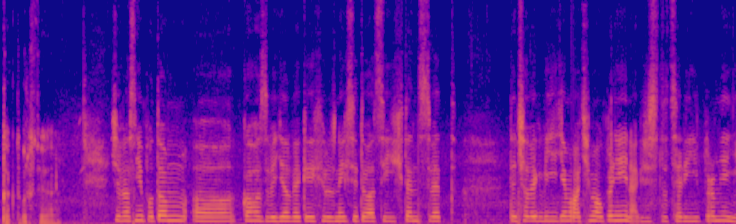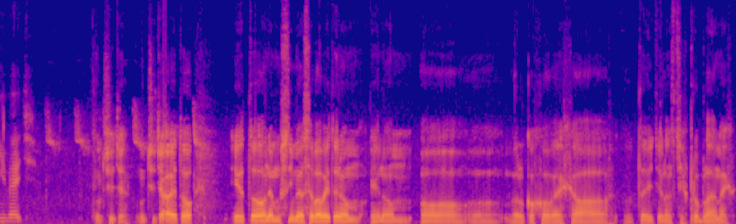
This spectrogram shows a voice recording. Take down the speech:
tak to prostě je. Že vlastně potom, uh, koho zviděl v jakých různých situacích, ten svět, ten člověk vidí těma očima úplně jinak, že se to celý promění, veď? Určitě, určitě. A je to, je to nemusíme se bavit jenom, jenom o, o velkochovech a tady z těch problémech.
